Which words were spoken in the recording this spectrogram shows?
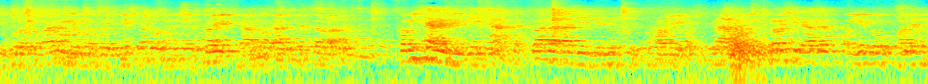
i głosowali jednogłośnie e, projekt planu zaakceptowano. Komisja rewizyjna przedkłada Radzie Dzielnicy projekt planu i prosi Radę o jego uchwalenie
